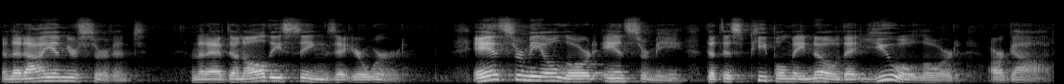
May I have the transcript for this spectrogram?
and that I am your servant, and that I have done all these things at your word. Answer me, O Lord, answer me, that this people may know that you, O Lord, are God,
